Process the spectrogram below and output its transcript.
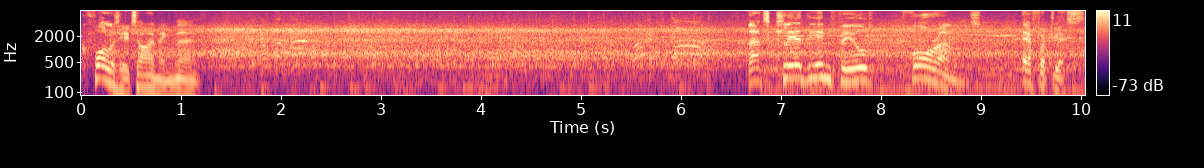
Quality timing there. That's cleared the infield. Four runs. Effortless.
